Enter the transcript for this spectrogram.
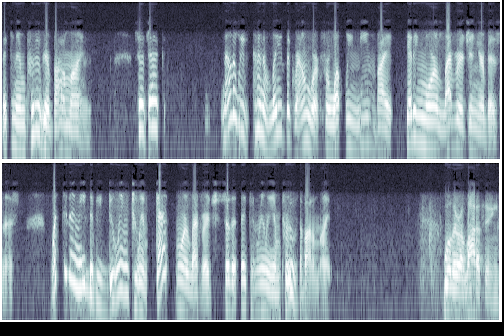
that can improve your bottom line. So, Jack, now that we've kind of laid the groundwork for what we mean by getting more leverage in your business, what do they need to be doing to get more leverage so that they can really improve the bottom line? Well, there are a lot of things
